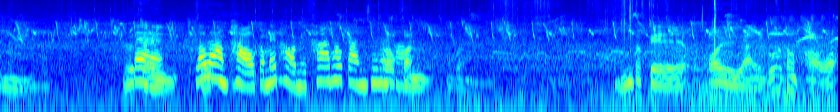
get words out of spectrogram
อืมแล้วแต่ใส่ระหว่างเผากับไม่เผามีค่าเท่ากันใช่ไหมเท่าคะกันเท่ากันมันถ้าแก่อ้อยใหญ่ๆก็ต้องเผาอะ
